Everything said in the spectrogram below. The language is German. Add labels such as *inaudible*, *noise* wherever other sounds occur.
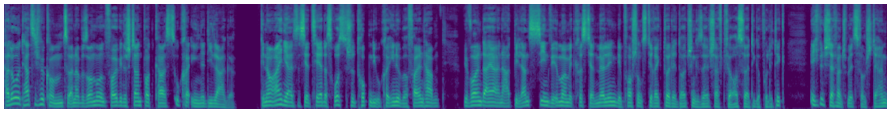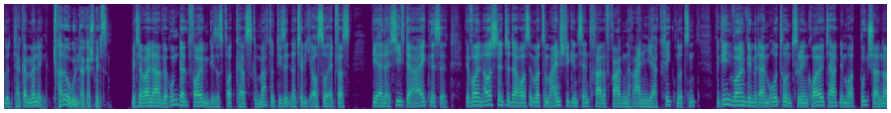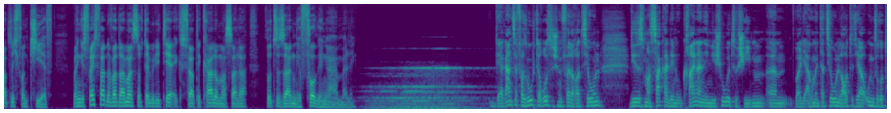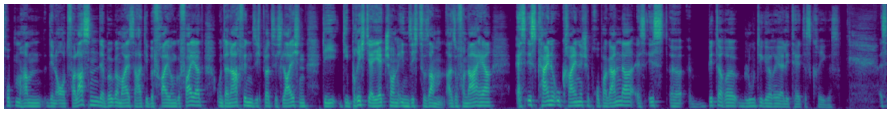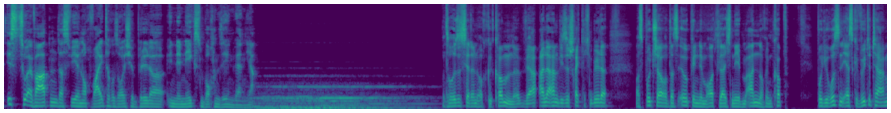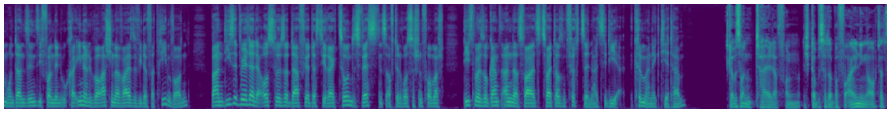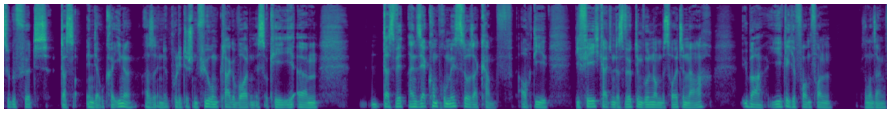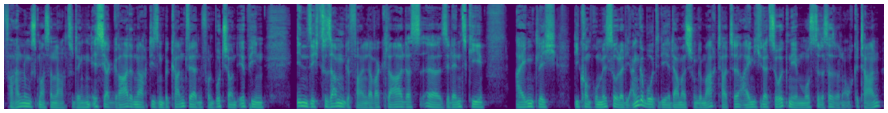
Hallo und herzlich willkommen zu einer besonderen Folge des Standpodcasts Ukraine die Lage. Genau ein Jahr ist es jetzt her, dass russische Truppen die Ukraine überfallen haben. Wir wollen daher eine Art Bilanz ziehen, wie immer mit Christian Mölling, dem Forschungsdirektor der Deutschen Gesellschaft für Auswärtige Politik. Ich bin Stefan Schmitz vom Stern. Guten Tag, Herr Mölling. Hallo, guten Tag, Herr Schmitz. Mittlerweile haben wir 100 Folgen dieses Podcasts gemacht und die sind natürlich auch so etwas wie ein Archiv der Ereignisse. Wir wollen Ausschnitte daraus immer zum Einstieg in zentrale Fragen nach einem Jahr Krieg nutzen. Beginnen wollen wir mit einem O-Ton zu den Gräueltaten im Ort Bucha nördlich von Kiew. Mein Gesprächspartner war damals noch der Militärexperte Carlo Massala, sozusagen ihr Vorgänger, Herr Mölling der ganze Versuch der Russischen Föderation, dieses Massaker den Ukrainern in die Schuhe zu schieben, ähm, weil die Argumentation lautet ja, unsere Truppen haben den Ort verlassen, der Bürgermeister hat die Befreiung gefeiert und danach finden sich plötzlich Leichen, die, die bricht ja jetzt schon in sich zusammen. Also von daher, es ist keine ukrainische Propaganda, es ist äh, bittere, blutige Realität des Krieges. Es ist zu erwarten, dass wir noch weitere solche Bilder in den nächsten Wochen sehen werden, ja. Und so ist es ja dann auch gekommen. Ne? Wir alle haben diese schrecklichen Bilder aus Butscha und das Irpin, dem Ort gleich nebenan, noch im Kopf, wo die Russen erst gewütet haben und dann sind sie von den Ukrainern überraschenderweise wieder vertrieben worden. Waren diese Bilder der Auslöser dafür, dass die Reaktion des Westens auf den russischen Vormarsch diesmal so ganz anders war als 2014, als sie die Krim annektiert haben? Ich glaube, es war ein Teil davon. Ich glaube, es hat aber vor allen Dingen auch dazu geführt, dass in der Ukraine, also in der politischen Führung klar geworden ist, okay, ähm, das wird ein sehr kompromissloser Kampf. Auch die, die Fähigkeit, und das wirkt im Grunde genommen bis heute nach, über jegliche Form von, wie soll man sagen, Verhandlungsmasse nachzudenken, ist ja gerade nach diesem Bekanntwerden von Butcher und Irpin in sich zusammengefallen. Da war klar, dass äh, Zelensky eigentlich die Kompromisse oder die Angebote, die er damals schon gemacht hatte, eigentlich wieder zurücknehmen musste. Das hat er dann auch getan.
